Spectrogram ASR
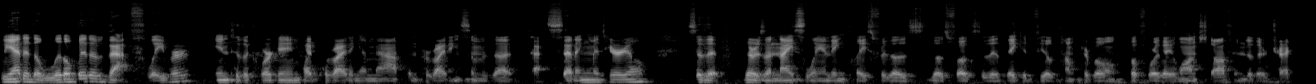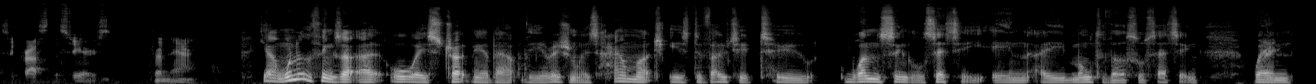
we added a little bit of that flavor into the core game by providing a map and providing some of that that setting material so that there's a nice landing place for those those folks so that they could feel comfortable before they launched off into their treks across the spheres from there. Yeah, one of the things that uh, always struck me about the original is how much is devoted to one single city in a multiversal setting when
